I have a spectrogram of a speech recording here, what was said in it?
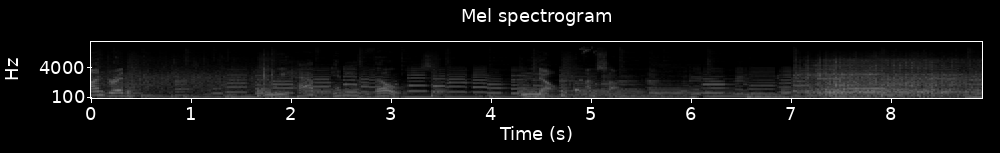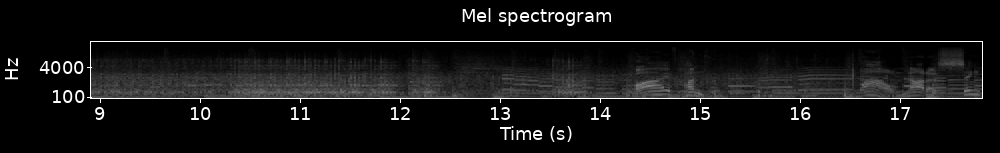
Nine hundred. Do we have any of those? No, I'm sorry. Five hundred. Wow, not a single.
